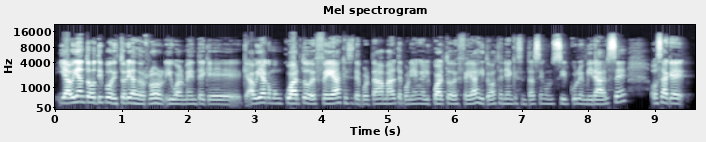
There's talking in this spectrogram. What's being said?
Y habían todo tipo de historias de horror igualmente, que, que había como un cuarto de feas, que si te portaba mal te ponían en el cuarto de feas y todas tenían que sentarse en un círculo y mirarse. O sea que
